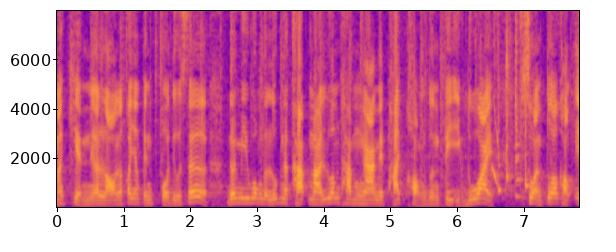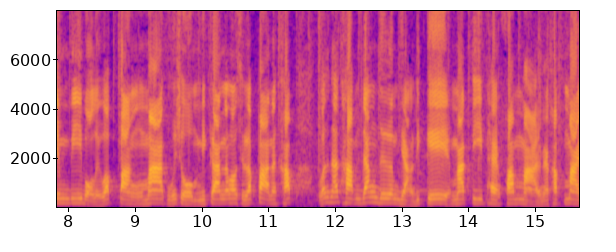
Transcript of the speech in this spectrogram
มาเขียนเนื้อร้องแล้วก็ยังเป็นโปรดิวเซอร์โดยมีวงเดนลุปนะครับมาร่วมทำำงานในพาร์ทของดนตรีอีกด้วย ส่วนตัวของ MV บอกเลยว่าปังมากคุณผู้ชม มีการนำเอาศิลปะนะครับวัฒนธรรมดั้งเดิมอย่างลิเก มาตีแผ่ความหมายนะครับ ใหม่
